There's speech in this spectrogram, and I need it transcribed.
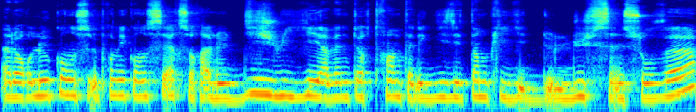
Alors le, le, premier concert sera le 10 juillet à 20h30 à l'église des Templiers de Lucin-Sauveur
